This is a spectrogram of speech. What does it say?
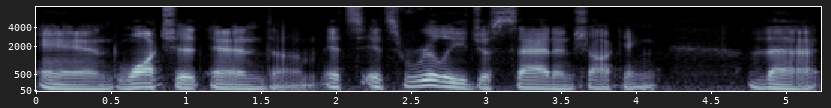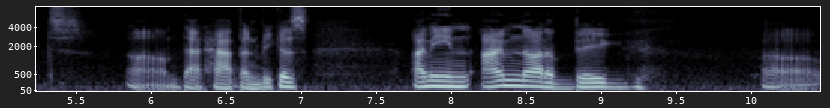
and watch it. And um, it's it's really just sad and shocking that um, that happened because, I mean, I'm not a big uh,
